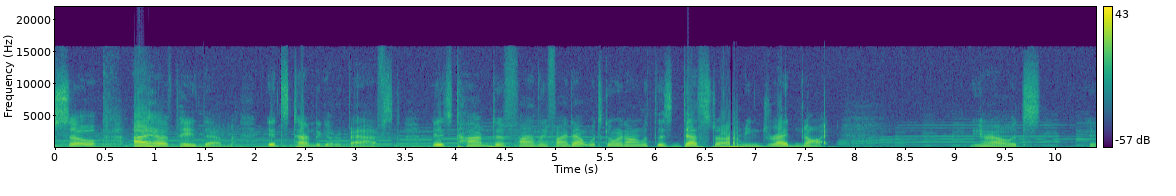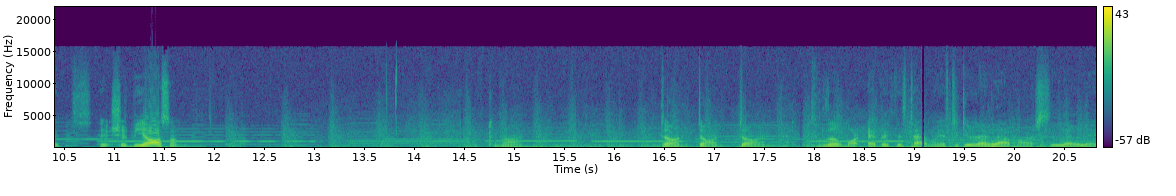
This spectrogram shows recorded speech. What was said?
So, I have paid them. It's time to go to Bafsk. It's time to finally find out what's going on with this Death Star, I mean Dreadnought you know, it's it's it should be awesome. Come on. Done, done, done. It's a little more epic this time. We have to do it a lot more slowly.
